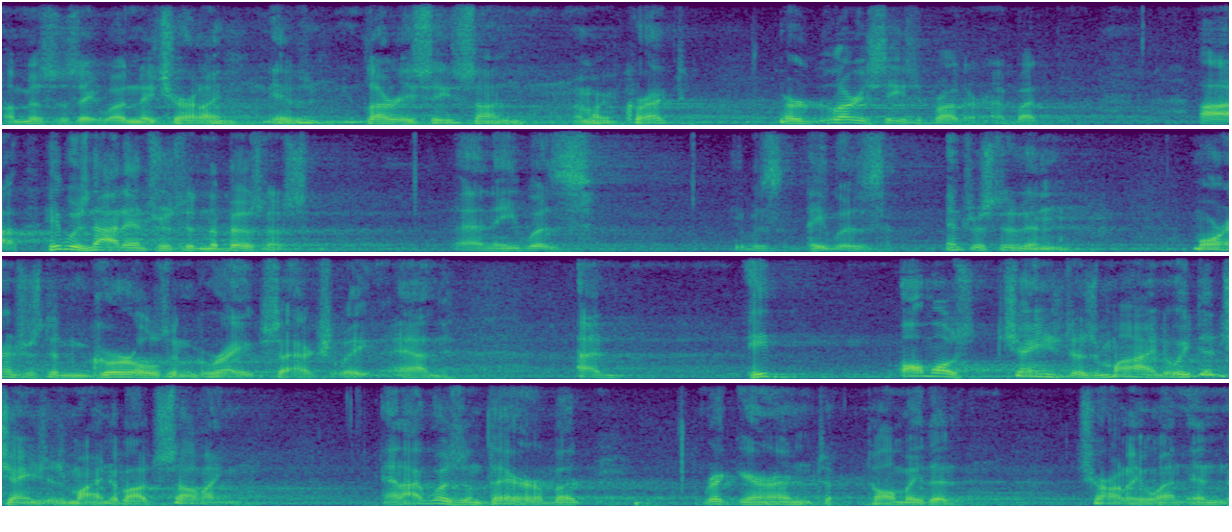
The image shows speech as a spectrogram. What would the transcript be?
of Mrs. See, wasn't he, Charlie? He was Larry See's son, am I correct? Or Larry See's brother, but uh, he was not interested in the business. And he was, he was, he was interested in, more interested in girls and grapes, actually. And, and he almost changed his mind. Well, he did change his mind about selling. And I wasn't there, but Rick Guerin told me that Charlie went in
